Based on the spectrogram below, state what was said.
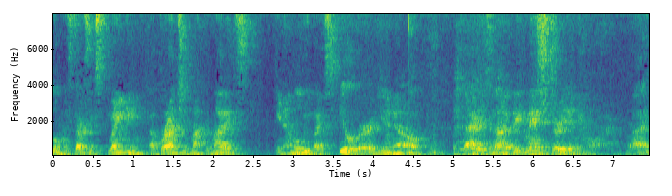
Holcomb starts explaining a branch of mathematics in a movie by Spielberg, you know, that is not a big mystery anymore, right?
